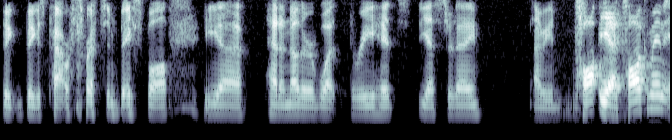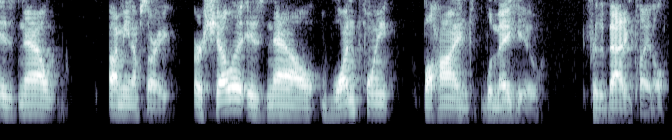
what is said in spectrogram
big biggest power threats in baseball. He uh, had another what three hits yesterday. I mean, Talk, yeah, Tauchman is now. I mean, I'm sorry. Urshela is now one point behind LeMahieu for the batting title,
